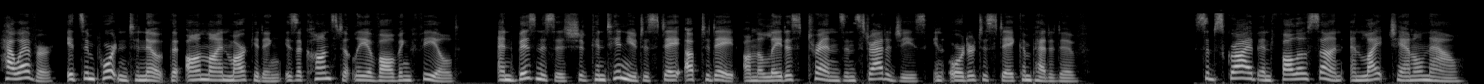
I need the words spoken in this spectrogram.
However, it's important to note that online marketing is a constantly evolving field, and businesses should continue to stay up to date on the latest trends and strategies in order to stay competitive. Subscribe and follow Sun and Light channel now.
